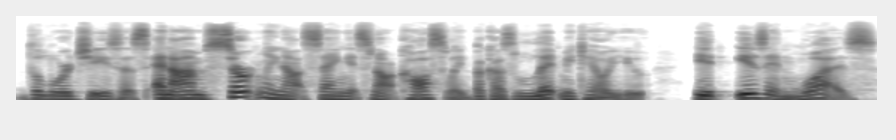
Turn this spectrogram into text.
the Lord Jesus. And I'm certainly not saying it's not costly because let me tell you, it is and was.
